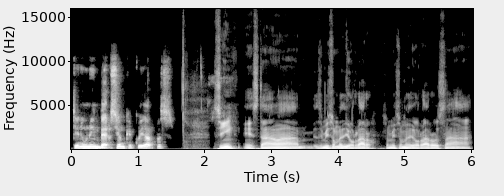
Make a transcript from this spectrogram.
Tiene una inversión que cuidar, pues. Sí, estaba. Se me hizo medio raro. Se me hizo medio raro esa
